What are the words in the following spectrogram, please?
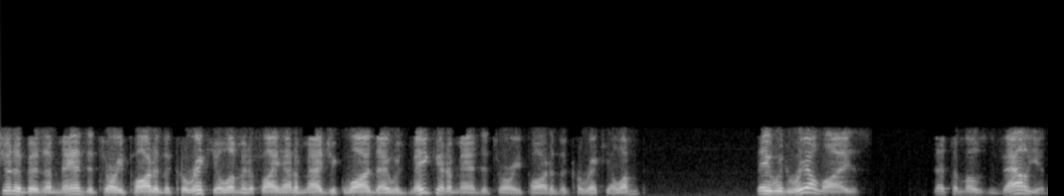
should have been a mandatory part of the curriculum, and if I had a magic wand, I would make it a mandatory part of the curriculum, they would realize that the most valiant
